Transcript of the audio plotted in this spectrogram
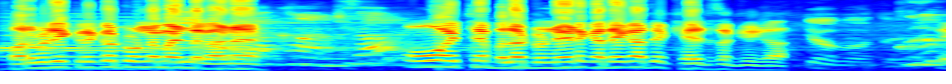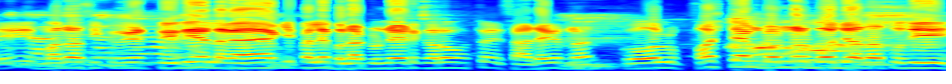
ਫਰਵਰੀ ਕ੍ਰਿਕਟ ਟੂਰਨਾਮੈਂਟ ਲਗਾਉਣਾ ਹੈ ਉਹ ਇੱਥੇ ਬਲੱਡ ਡੋਨੇਟ ਕਰੇਗਾ ਤੇ ਖੇਡ ਸਕੇਗਾ ਕੀ ਬਾਤ ਹੈ ਤੇ ਮਤਲਬ ਅਸੀਂ ਕ੍ਰਾਈਟੇਰੀਆ ਲਗਾਇਆ ਕਿ ਪਹਿਲੇ ਬਲੱਡ ਡੋਨੇਟ ਕਰੋ ਤੇ ਸਾਡੇ ਨਾਲ ਕੋਲ ਫਸਟ ਟਾਈਮ ਡੋਨਰ ਬਹੁਤ ਜ਼ਿਆਦਾ ਤੁਸੀਂ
